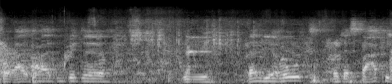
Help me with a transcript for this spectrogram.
Bereithalten bitte die Randy Root und der Sparky.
